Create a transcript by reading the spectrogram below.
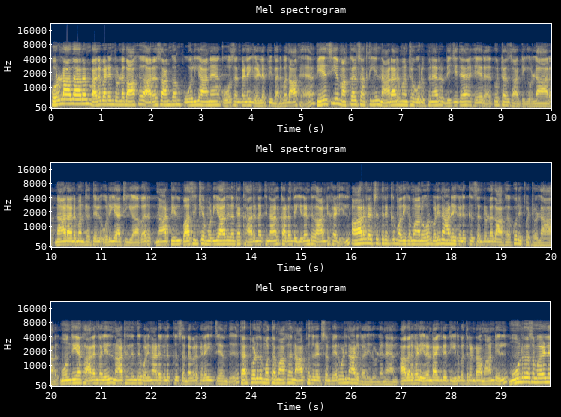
பொருளாதாரம் வலுவடைந்துள்ளதாக அரசாங்கம் போலியான கோஷங்களை எழுப்பி வருவதாக தேசிய மக்கள் சக்தியின் நாடாளுமன்ற உறுப்பினர் விஜித ஹேரர் குற்றம் சாட்டியுள்ளார். நாடாளுமன்றத்தில் உரையாற்றிய அவர் நாட்டில் வசிக்க முடியாது என்ற காரணத்தினால் கடந்த இரண்டு ஆண்டுகளில் ஆறு லட்சத்திற்கும் அதிகமானோர் வெளிநாடுகளுக்கு சென்றுள்ளதாக குறிப்பிட்டுள்ளார். முந்தைய காலங்களில் நாட்டிலிருந்து வெளிநாடுகளுக்கு சென்றவர்களை சேர்ந்து தற்பொழுது மொத்தமாக நாற்பது லட்சம் பேர் வெளிநாடுகளில் உள்ளனர். அவர்கள் இரண்டாயிரத்தி இருபத்தி இரண்டாம் ஆண்டில் மூன்று தசம் ஏழு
